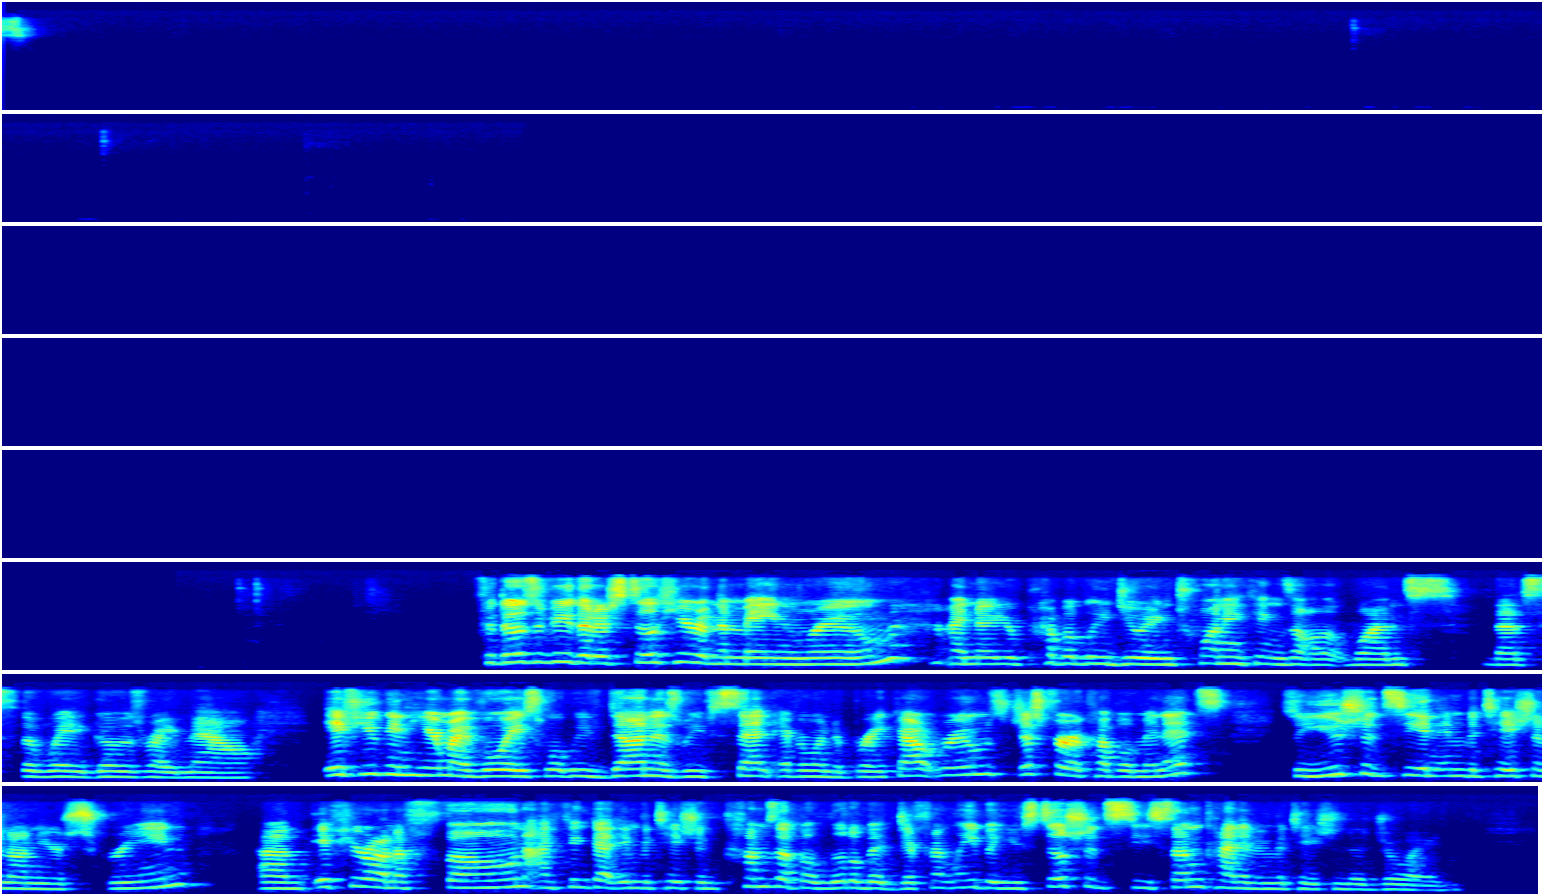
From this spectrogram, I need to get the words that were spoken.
For those of you that are still here in the main room, I know you're probably doing 20 things all at once. That's the way it goes right now. If you can hear my voice, what we've done is we've sent everyone to breakout rooms just for a couple minutes. So you should see an invitation on your screen. Um, if you're on a phone, I think that invitation comes up a little bit differently, but you still should see some kind of invitation to join.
